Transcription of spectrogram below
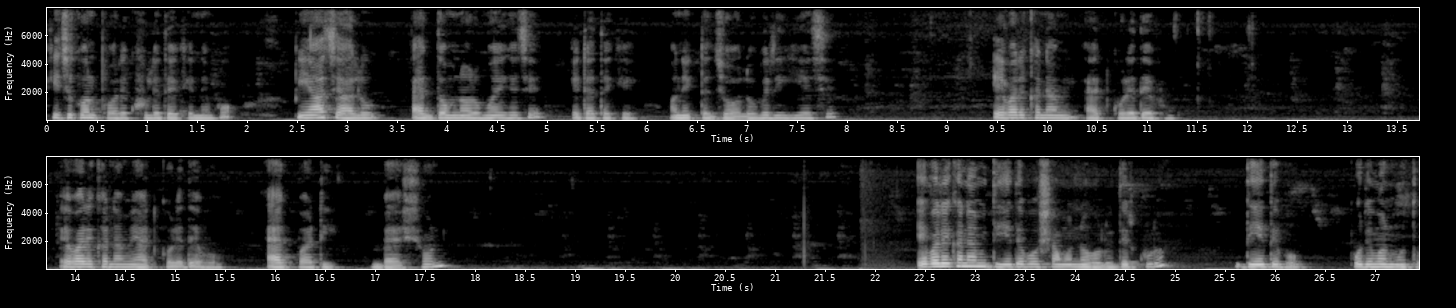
কিছুক্ষণ পরে খুলে দেখে নেব। পেঁয়াজ, আলু একদম নরম হয়ে গেছে। এটা থেকে অনেকটা জলও বেরিয়ে গিয়েছে। এবার এখানে আমি অ্যাড করে দেব। এবার এখানে আমি অ্যাড করে দেব এক বাটি বেসন। এবার এখানে আমি দিয়ে দেব সামান্য হলুদের গুঁড়ো। দিয়ে দেব পরিমাণ মতো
